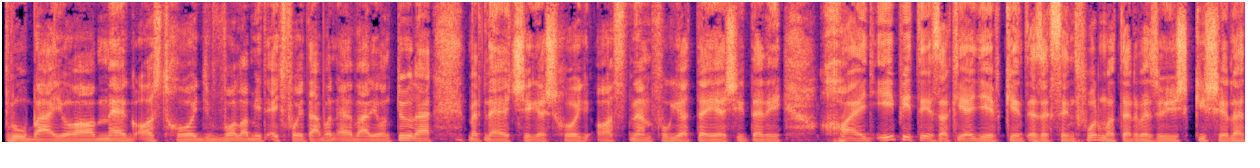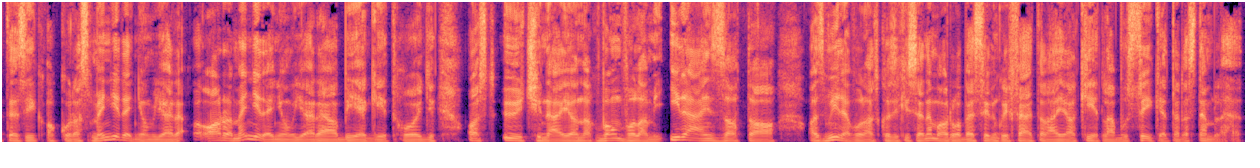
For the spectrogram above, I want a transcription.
próbálja meg azt, hogy valamit egyfolytában elvárjon tőle, mert lehetséges, hogy azt nem fogja teljesíteni. Ha egy építész, aki egyébként ezek szerint formatervező is kísérletezik, akkor azt mennyire nyomja rá, arra mennyire nyomja rá a bélyegét, hogy azt ő csináljanak, van valami irányzata, az mire vonatkozik, hiszen nem arról beszélünk, hogy feltalálja a kétlábú széket, tehát azt nem lehet.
